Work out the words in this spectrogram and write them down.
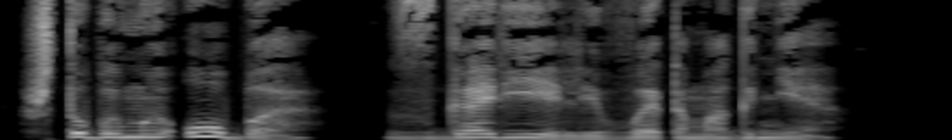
Чтобы мы оба сгорели в этом огне.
